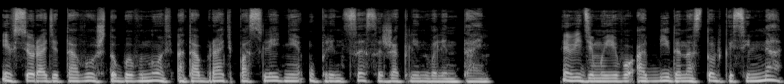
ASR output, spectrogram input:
И все ради того, чтобы вновь отобрать последнее у принцессы Жаклин Валентайн. Видимо, его обида настолько сильна,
